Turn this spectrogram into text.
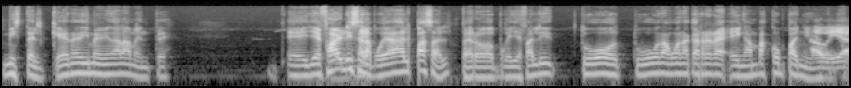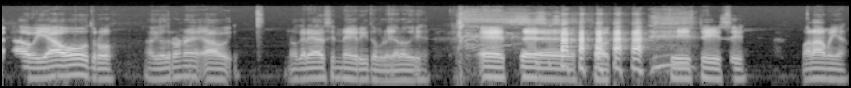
Mr. Kennedy me viene a la mente. Eh, Jeff Hardy se la podía dejar pasar, pero porque Jeff Hardy tuvo, tuvo una buena carrera en ambas compañías. Había, había otro. Había otro. no quería decir negrito, pero ya lo dije. Este. fuck. Sí, sí, sí. Mala mía.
